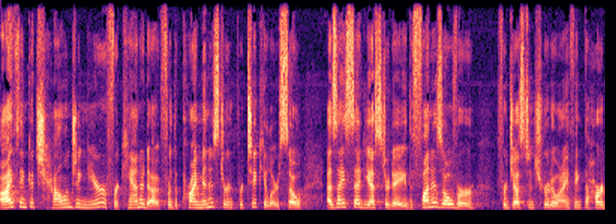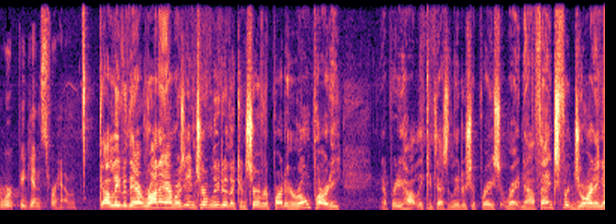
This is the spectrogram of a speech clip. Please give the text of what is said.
I think, a challenging year for Canada, for the Prime Minister in particular. So, as I said yesterday, the fun is over for Justin Trudeau, and I think the hard work begins for him. Got to leave it there. Rona Ambrose, interim leader of the Conservative Party, her own party, in a pretty hotly contested leadership race right now. Thanks for joining us.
